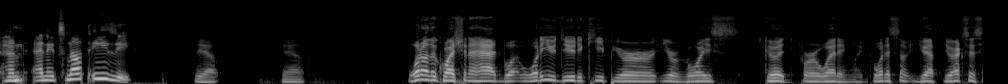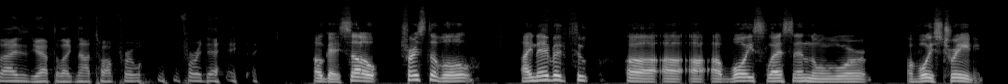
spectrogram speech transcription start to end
And and it's not easy. Yeah, yeah. One other question I had: what what do you do to keep your your voice good for a wedding? Like, what is some? You have to do exercises. You have to like not talk for for a day. Okay, so first of all, I never took uh, a, a voice lesson or a voice training.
